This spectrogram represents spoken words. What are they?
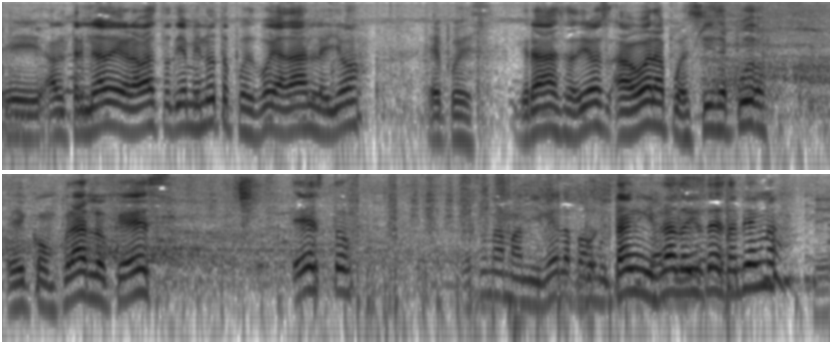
eh, al terminar de grabar estos 10 minutos, pues voy a darle yo. eh, pues gracias a Dios, ahora pues sí se pudo comprar lo que es esto. Es una manivela para ¿Están inflando ahí ustedes también, no? Sí.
